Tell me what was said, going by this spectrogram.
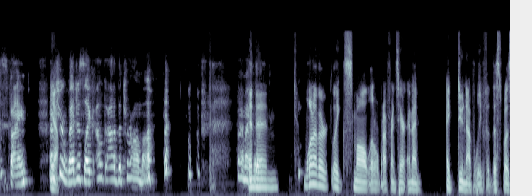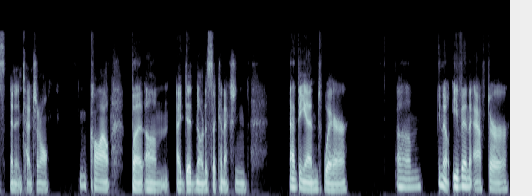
Is fine. I'm Yeah. sure Wedge is like, oh God, the trauma. Why am I And bored? then one other like small little reference here, and I I do not believe that this was an intentional call out, but um I did notice a connection at the end where um you know even after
